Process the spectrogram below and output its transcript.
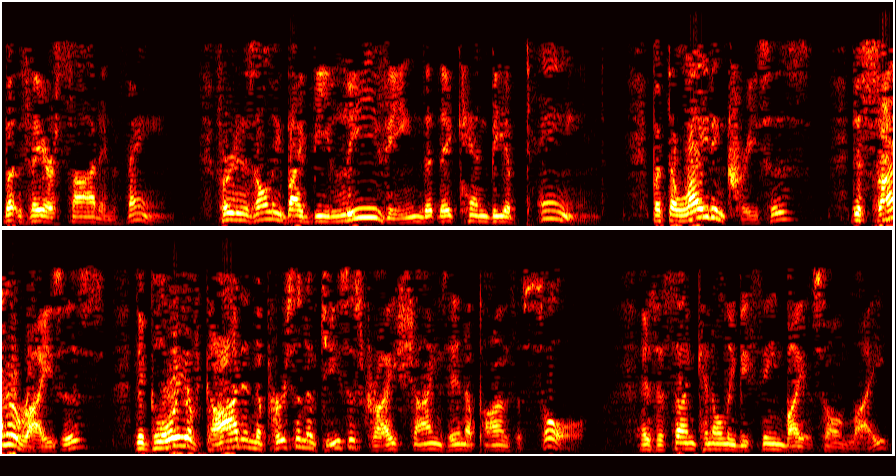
but they are sought in vain. For it is only by believing that they can be obtained. But the light increases, the sun arises, the glory of God in the person of Jesus Christ shines in upon the soul, as the sun can only be seen by its own light,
